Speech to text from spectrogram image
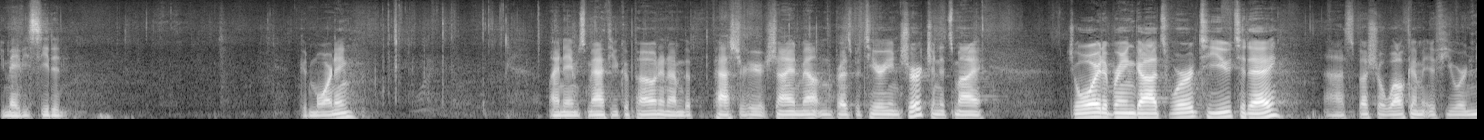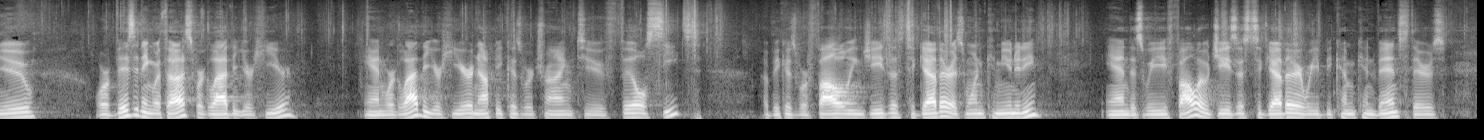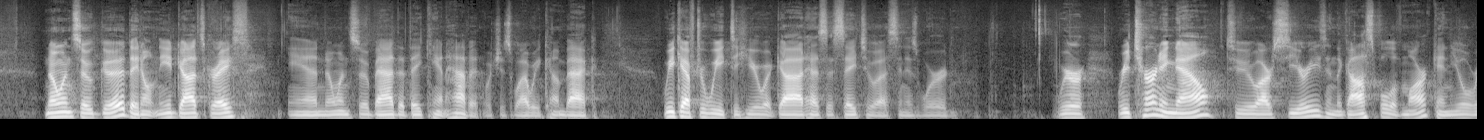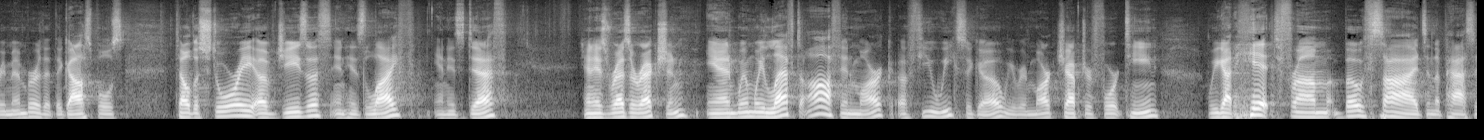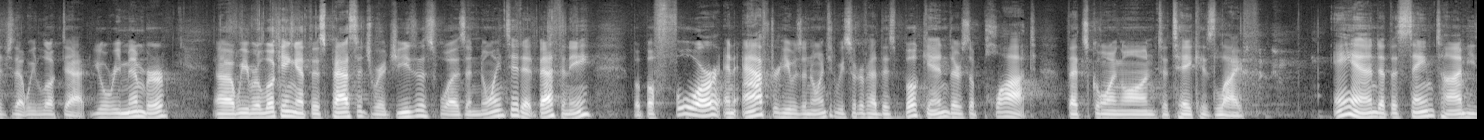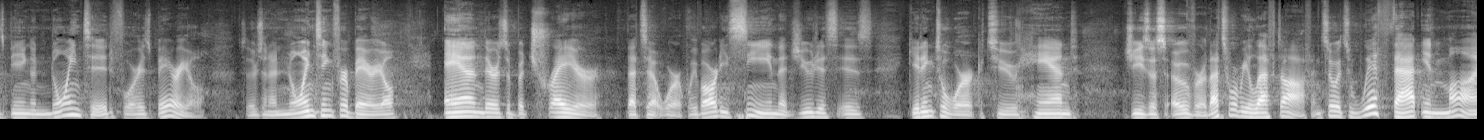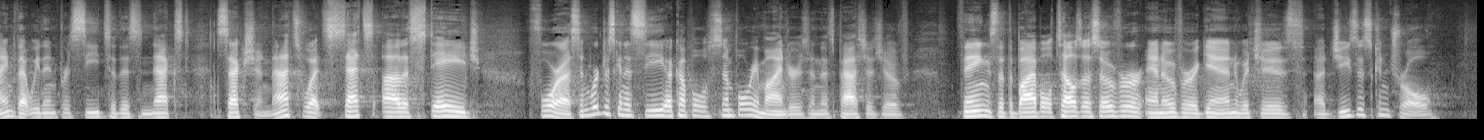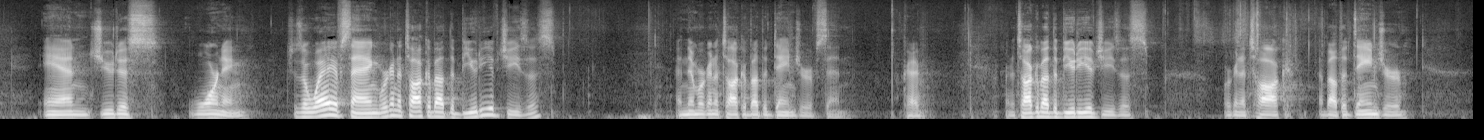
You may be seated. Good morning. My name is Matthew Capone, and I'm the pastor here at Cheyenne Mountain Presbyterian Church, and it's my joy to bring God's word to you today. A special welcome if you are new or visiting with us. We're glad that you're here, and we're glad that you're here not because we're trying to fill seats, but because we're following Jesus together as one community. And as we follow Jesus together, we've become convinced there's no one's so good they don't need God's grace, and no one's so bad that they can't have it, which is why we come back week after week to hear what God has to say to us in His Word. We're returning now to our series in the Gospel of Mark, and you'll remember that the Gospels tell the story of Jesus in His life and His death and His resurrection. And when we left off in Mark a few weeks ago, we were in Mark chapter 14 we got hit from both sides in the passage that we looked at. You'll remember uh, we were looking at this passage where Jesus was anointed at Bethany, but before and after he was anointed, we sort of had this bookend. There's a plot that's going on to take his life. And at the same time, he's being anointed for his burial. So there's an anointing for burial, and there's a betrayer that's at work. We've already seen that Judas is getting to work to hand Jesus over. That's where we left off. And so it's with that in mind that we then proceed to this next section. That's what sets uh, the stage for us. And we're just going to see a couple simple reminders in this passage of things that the Bible tells us over and over again, which is uh, Jesus' control and Judas' warning, which is a way of saying we're going to talk about the beauty of Jesus and then we're going to talk about the danger of sin. Okay? We're going to talk about the beauty of Jesus we're going to talk about the danger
